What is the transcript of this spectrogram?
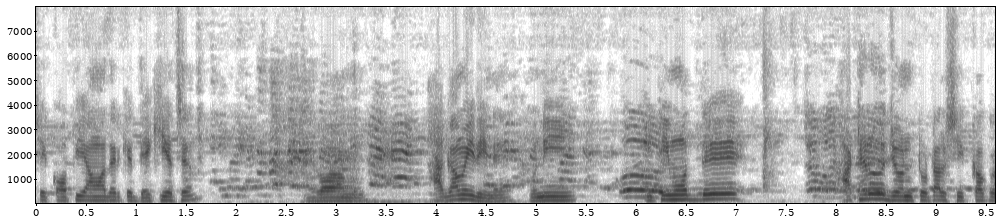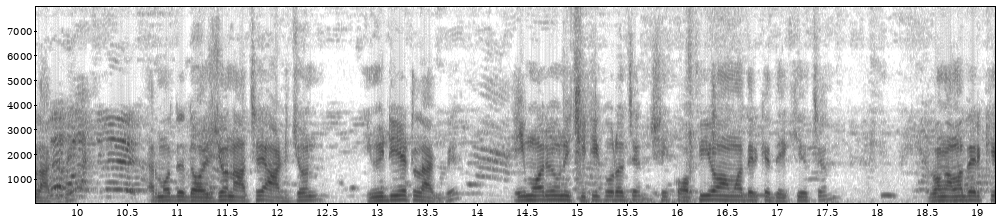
সেই কপি আমাদেরকে দেখিয়েছেন এবং আগামী দিনে উনি ইতিমধ্যে আঠেরো জন টোটাল শিক্ষক লাগবে। তার মধ্যে দশজন আছে আটজন ইমিডিয়েট লাগবে। এই মর্মে উনি চিঠি করেছেন, সেই কপিও আমাদেরকে দেখিয়েছেন এবং আমাদেরকে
